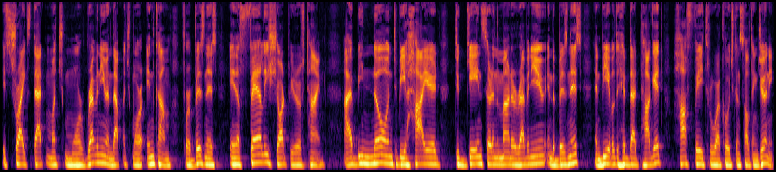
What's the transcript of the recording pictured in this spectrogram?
it strikes that much more revenue and that much more income for a business in a fairly short period of time. I've been known to be hired to gain certain amount of revenue in the business and be able to hit that target halfway through our coach consulting journey.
